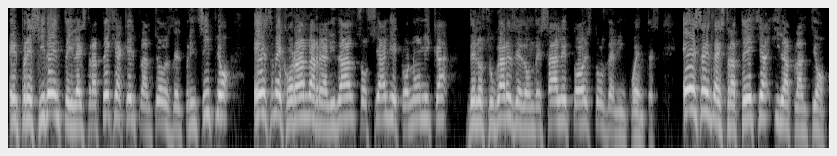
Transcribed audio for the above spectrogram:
El presidente y la estrategia que él planteó desde el principio es mejorar la realidad social y económica de los lugares de donde salen todos estos delincuentes. Esa es la estrategia y la planteó. O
